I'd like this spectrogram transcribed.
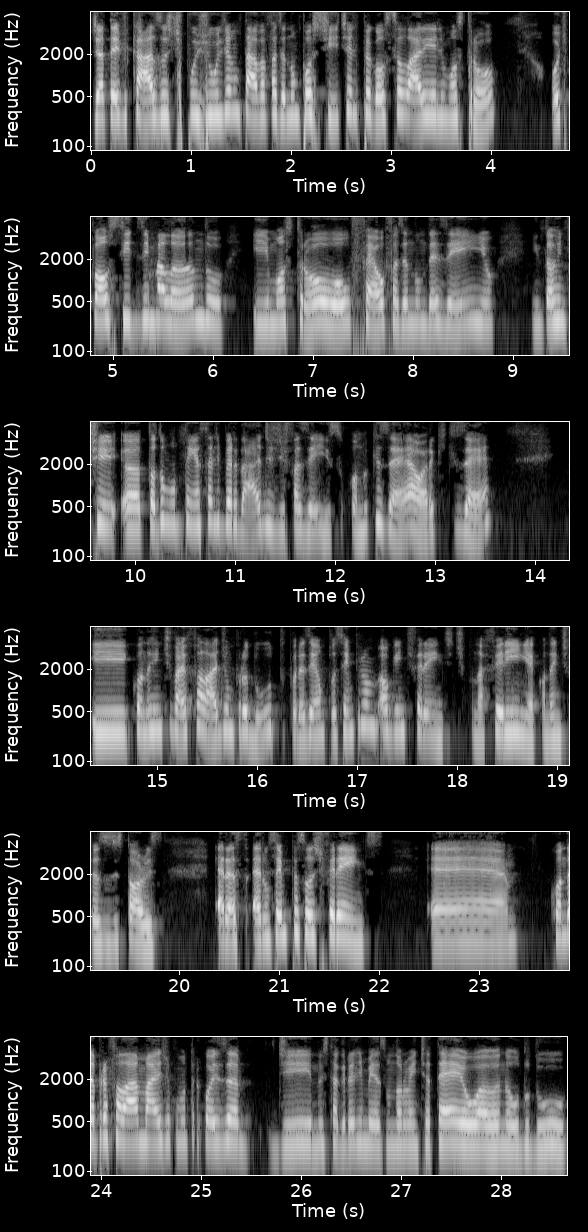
já teve casos, tipo, o Julian tava fazendo um post-it, ele pegou o celular e ele mostrou. Ou, tipo, a Alcides embalando e mostrou, ou o Fel fazendo um desenho. Então, a gente, uh, todo mundo tem essa liberdade de fazer isso quando quiser, a hora que quiser. E quando a gente vai falar de um produto, por exemplo, é sempre alguém diferente. Tipo, na feirinha, quando a gente fez os stories, era, eram sempre pessoas diferentes. É, quando é para falar mais de alguma outra coisa de no Instagram ali mesmo, normalmente até eu, a Ana ou o Dudu,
